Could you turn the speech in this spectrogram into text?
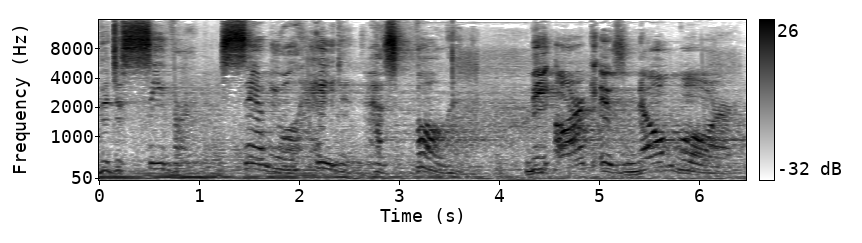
The deceiver, Samuel Hayden, has fallen. The ARC is no more.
